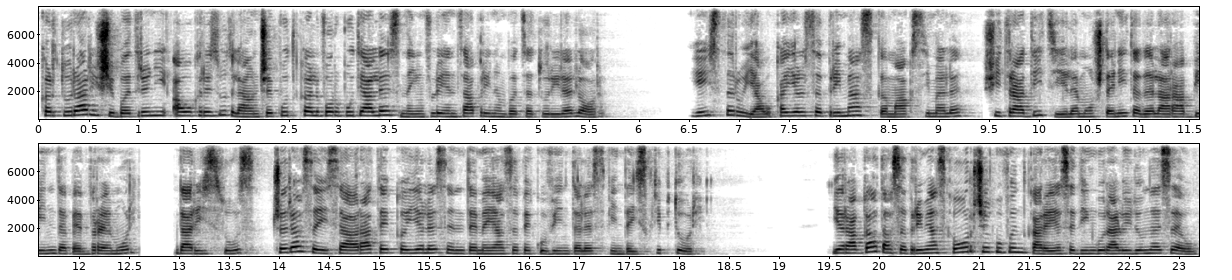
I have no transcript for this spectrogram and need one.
cărturarii și bătrânii au crezut la început că îl vor putea lesne influența prin învățăturile lor. Ei stăruiau ca el să primească maximele și tradițiile moștenite de la rabin de pe vremuri dar Isus cerea să îi se arate că ele se întemeiază pe cuvintele Sfintei Scripturi. Era gata să primească orice cuvânt care iese din gura lui Dumnezeu,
